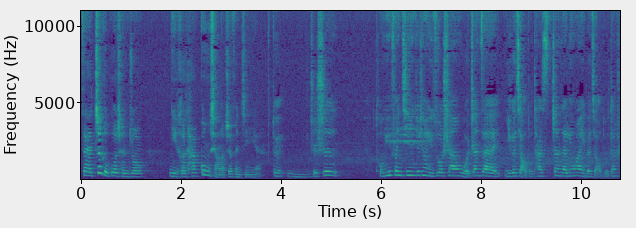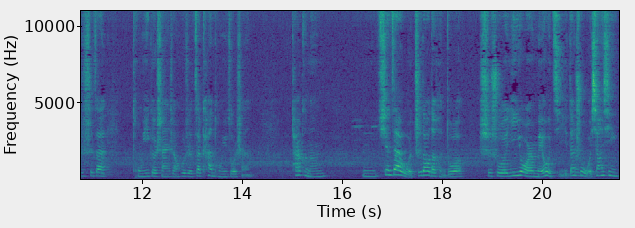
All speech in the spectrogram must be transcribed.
在这个过程中，你和他共享了这份经验。对。嗯。只是。同一份经验就像一座山，我站在一个角度，他站在另外一个角度，但是是在同一个山上，或者在看同一座山。他可能，嗯，现在我知道的很多是说婴幼儿没有记忆，但是我相信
